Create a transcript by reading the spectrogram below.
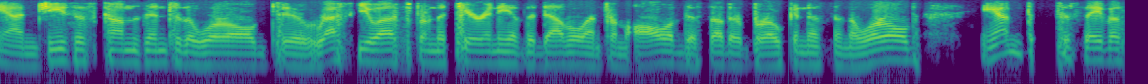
and Jesus comes into the world to rescue us from the tyranny of the devil and from all of this other brokenness in the world and to save us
